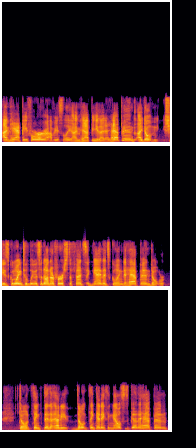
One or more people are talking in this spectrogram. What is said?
I'm happy for her. Obviously, I'm happy that it happened. I don't. She's going to lose it on her first defense again. It's going to happen. Don't don't think that any. Don't think anything else is going to happen.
